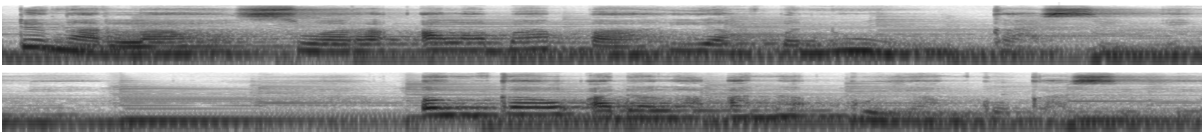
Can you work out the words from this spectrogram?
dengarlah suara Allah Bapa yang penuh kasih ini. Engkau adalah anakku yang kukasihi.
